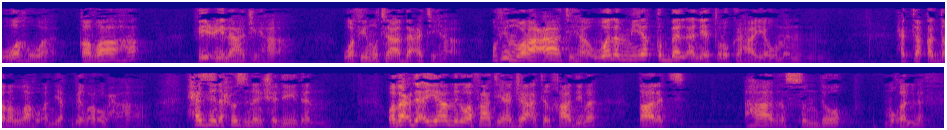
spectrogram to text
وهو قضاها في علاجها وفي متابعتها وفي مراعاتها ولم يقبل أن يتركها يوما. حتى قدر الله أن يقبض روحها. حزن حزنا شديدا. وبعد أيام من وفاتها جاءت الخادمة قالت هذا الصندوق مغلف.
